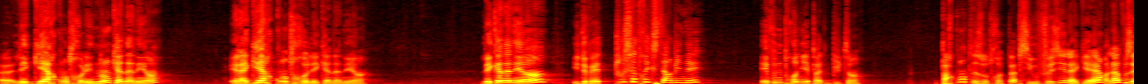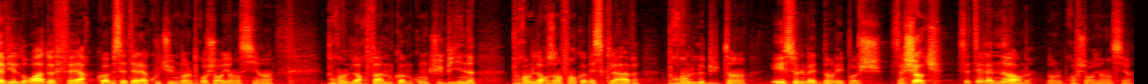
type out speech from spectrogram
euh, les guerres contre les non-Cananéens et la guerre contre les Cananéens. Les Cananéens, ils devaient tous être exterminés et vous ne preniez pas de butin. Par contre, les autres peuples, si vous faisiez la guerre, là vous aviez le droit de faire comme c'était la coutume dans le Proche-Orient ancien, prendre leurs femmes comme concubines, prendre leurs enfants comme esclaves, prendre le butin et se le mettre dans les poches. Ça choque, c'était la norme dans le Proche-Orient ancien.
